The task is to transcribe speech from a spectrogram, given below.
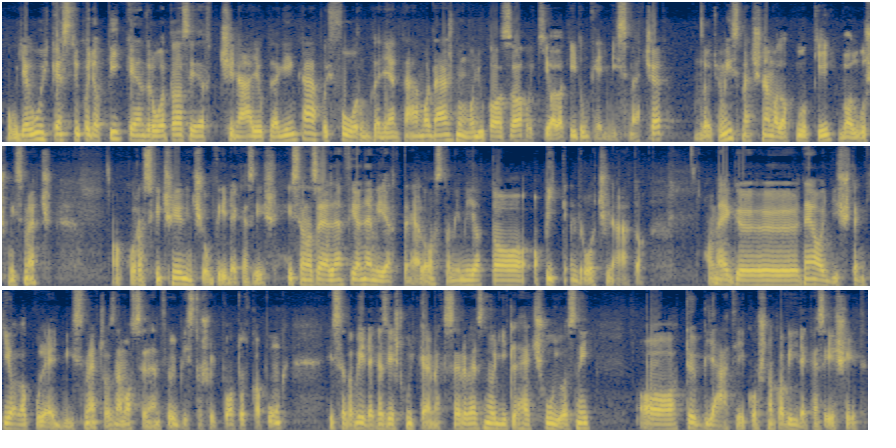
Ugye úgy kezdtük, hogy a pick and roll azért csináljuk leginkább, hogy fórunk legyen támadásban, mondjuk azzal, hogy kialakítunk egy mismatchet, de hogyha mismatch nem alakul ki, valós mismatch, akkor a switchnél nincs jobb védekezés, hiszen az ellenfél nem érte el azt, ami miatt a, a pick and roll csinálta. Ha meg ne adj Isten kialakul egy mismatch, az nem azt jelenti, hogy biztos, hogy pontot kapunk, hiszen a védekezést úgy kell megszervezni, hogy itt lehet súlyozni a többi játékosnak a védekezését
